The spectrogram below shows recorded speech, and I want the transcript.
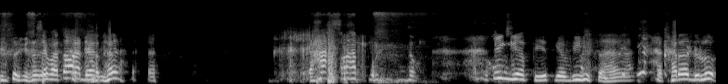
Itu gelap. Siapa tahu ada hasrat untuk Enggak, Pit, gak bisa. Karena dulu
